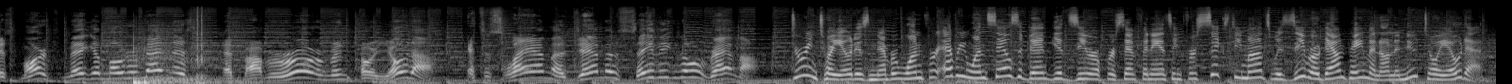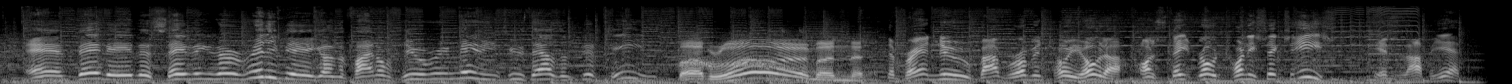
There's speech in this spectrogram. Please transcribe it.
It's March Mega Motor Madness at Bob Rohrman Toyota. It's a slam, a jam, a savings, a rama. During Toyota's number one for everyone sales event, get 0% financing for 60 months with zero down payment on a new Toyota. And baby, the savings are really big on the final few remaining 2015. Bob Rohrman, The brand new Bob Rohrman Toyota on State Road 26 East in Lafayette.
